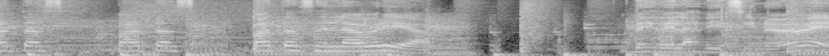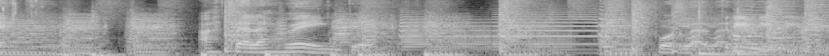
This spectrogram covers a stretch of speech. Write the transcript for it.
Patas, patas, patas en la brea. Desde las 19 hasta las 20. Por la tribu.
